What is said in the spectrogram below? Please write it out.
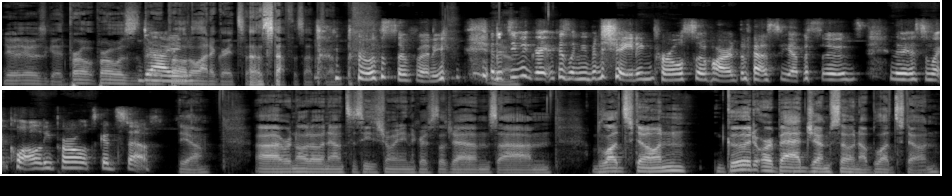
it, it was good. pearl Pro was there, Dying. Pro had a lot of great uh, stuff this episode. it was so funny and it's even great because like we've been shading pearl so hard the past few episodes and then we have some like quality pearl it's good stuff Yeah. Uh, Ronaldo announces he's joining the Crystal Gems. Um, Bloodstone, good or bad gemstone? Bloodstone.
